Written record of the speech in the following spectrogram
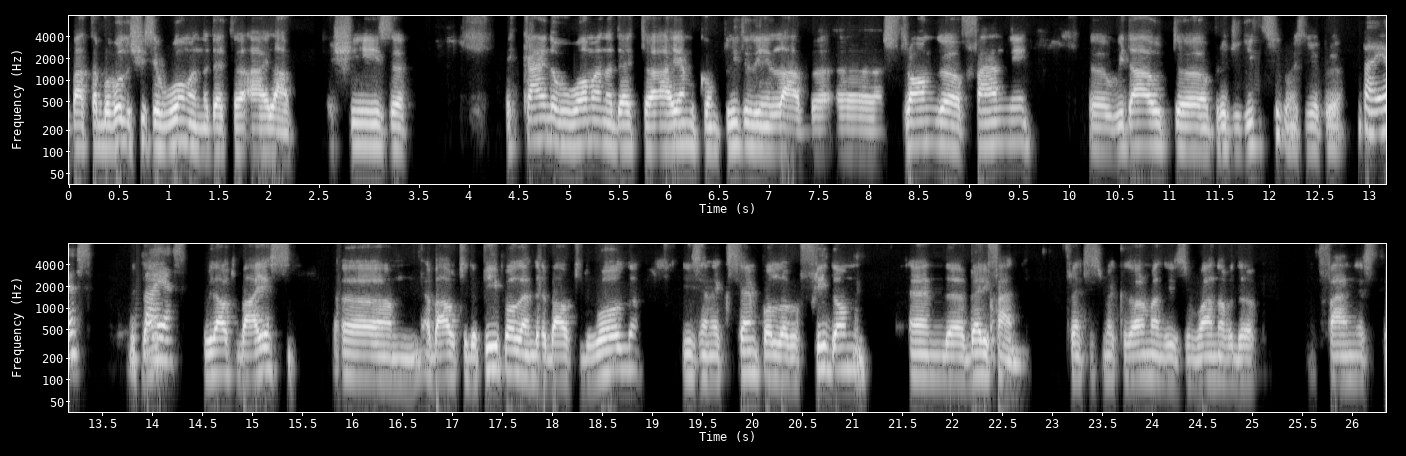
but above all, she's a woman that I love. She She's a kind of woman that I am completely in love. strong, funny, without prejudice, bias, without, bias, without bias um, about the people and about the world. Is an example of freedom and uh, very funny. Frances McDormand is one of the funniest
